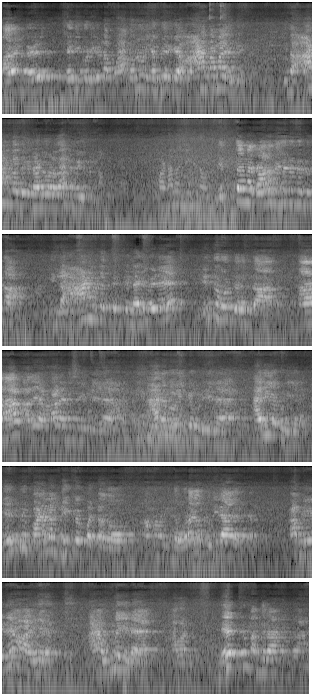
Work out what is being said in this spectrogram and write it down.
மரங்கள் செடி கொடிகள்லாம் பார்த்தோன்னு உனக்கு எப்படி இருக்கு? ஆனந்தமா இருக்கு. இந்த ஆனந்தத்துக்கு நடுவில் தான் நின்றுகிட்டு இருந்தான். எத்தனை காலம் என்ன நின்றுட்டு இருந்தான்? இந்த ஆனந்தத்திற்கு நடுவிலே நின்று கொண்டிருந்தான் ஆனால் அதை அவனால் என்ன செய்ய முடியல? அனுபவிக்க முடியல அறிய முடியல. என்று படலம் நீக்கப்பட்டதோ ஆஹா இந்த உலகம் புதிதாக இருக்கிறது அப்படின்னு அவன் அறியறான் ஆனா உண்மையில அவன் நேற்றும் அங்குதான் என்றான்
